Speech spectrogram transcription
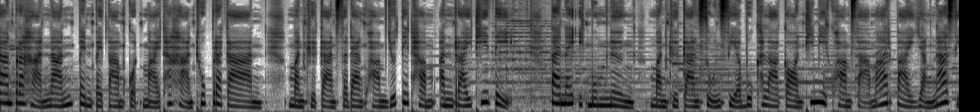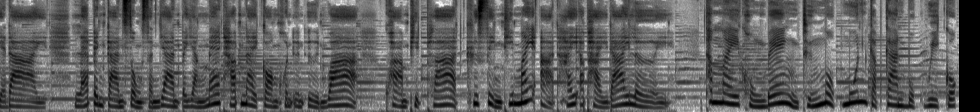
การประหารนั้นเป็นไปตามกฎหมายทหารทุกประการ มันคือการแสดงความยุติธรรมอันไร้ที่ติ แต่ในอีกมุมหนึ่ง มันคือการสูญเสียบุคลากรที่มีความสามารถไปอย่างน่าเสียดาย และเป็นการส่งสัญญาณไปยังแม่ทัพนายกองคนอื่น ๆ ว่า ความผิดพลาดคือสิ่งที่ไม่อาจให้อภัยได้เลยทำไมขงเบ้งถึงหมกมุ่นกับการบุกวีกก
